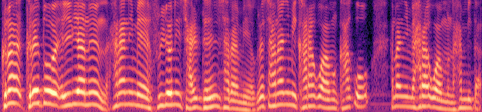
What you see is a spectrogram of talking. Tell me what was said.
그날 그래도 엘리야는 하나님의 훈련이 잘 된 사람이에요. 그래서 하나님이 가라고 하면 가고 하나님이 하라고 하면 합니다.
